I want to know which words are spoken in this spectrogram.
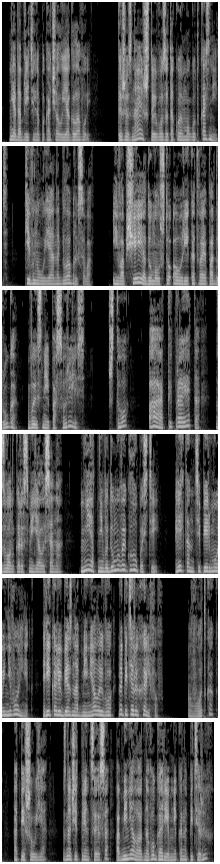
— неодобрительно покачал я головой. «Ты же знаешь, что его за такое могут казнить?» — кивнул я на Белобрысова. «И вообще, я думал, что Аурика твоя подруга. Вы с ней поссорились?» «Что? А, ты про это?» — звонко рассмеялась она. «Нет, не выдумывай глупостей. Эльтон теперь мой невольник. Рика любезно обменяла его на пятерых эльфов». «Вот как?» — опешил я. «Значит, принцесса обменяла одного гаремника на пятерых?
